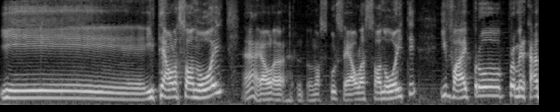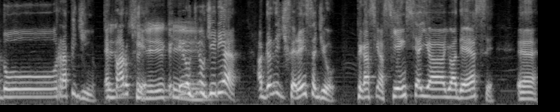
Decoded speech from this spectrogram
e, e, tem aula só à noite, né? É aula, o nosso curso é aula só à noite, e vai pro, pro mercado rapidinho. É claro que, que... Eu, eu diria a grande diferença, Dil, pegar assim, a ciência e, a, e o ADS, é,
